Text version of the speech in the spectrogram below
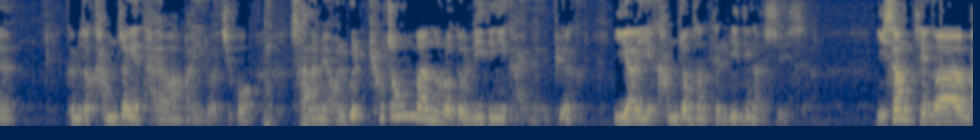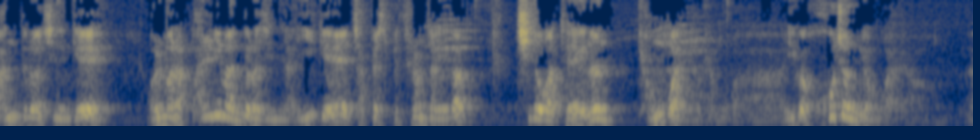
예. 그러면서 감정의 다양화가 이루어지고 사람의 얼굴 표정만으로도 reading이 가능해요. 이 아이의 감정 상태를 reading할 수 있어요. 이 상태가 만들어지는 게 얼마나 빨리 만들어지냐. 이게 자폐 스펙트럼 장애가 치료가 되는 경과예요, 경과. 이거 호전 경과예요. 예.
